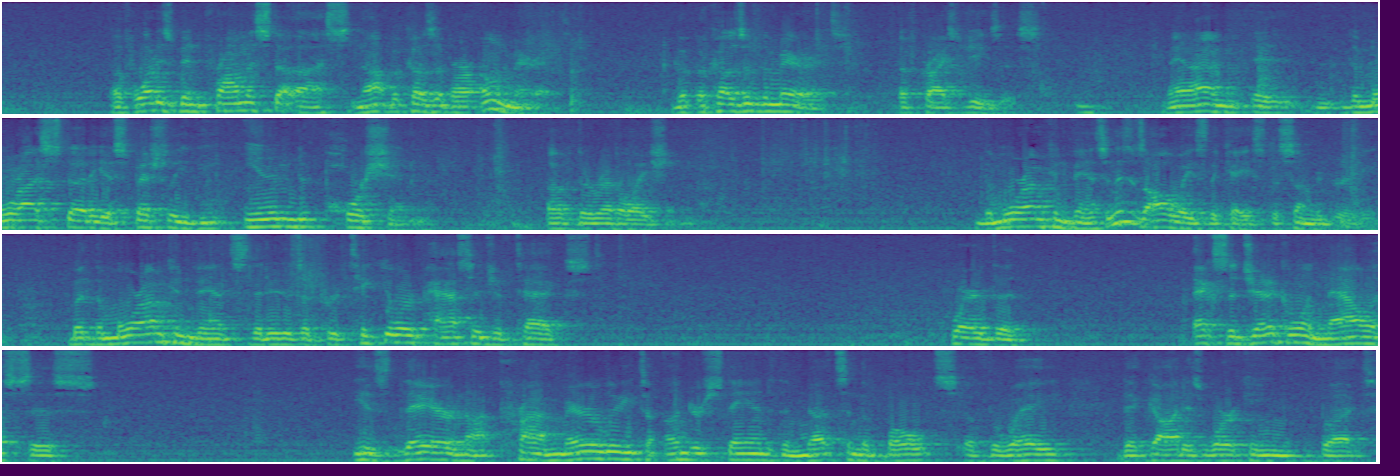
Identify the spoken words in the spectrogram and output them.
of what has been promised to us, not because of our own merit, but because of the merit of Christ Jesus. Man, I'm, eh, the more I study, especially the end portion of the Revelation, the more I'm convinced, and this is always the case to some degree, but the more I'm convinced that it is a particular passage of text where the exegetical analysis is there not primarily to understand the nuts and the bolts of the way that God is working, but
